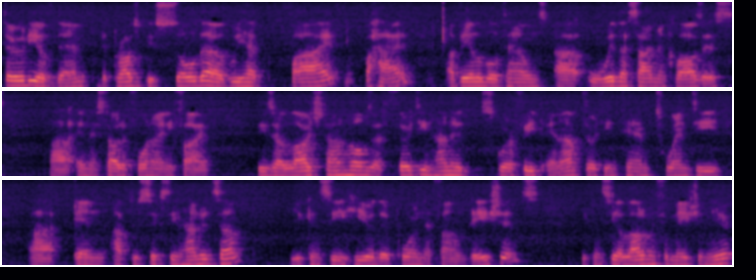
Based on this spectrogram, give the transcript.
30 of them. The project is sold out. We have five, five available towns uh, with assignment clauses, uh, and they start at 495. These are large townhomes at 1,300 square feet and up, 1310, 20, uh, and up to 1600 some. You can see here they're pouring the foundations. You can see a lot of information here.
